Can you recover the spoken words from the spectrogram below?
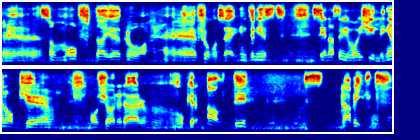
eh, som ofta gör bra från sig. Inte minst senast när vi var i Killingen och, och körde där. Mm, åker alltid stabilt.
